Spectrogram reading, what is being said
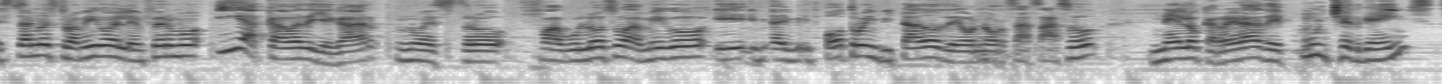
Está nuestro amigo el enfermo y acaba de llegar nuestro fabuloso amigo y, y- y otro invitado de honor sasazo, Nelo Carrera de Punched Games.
